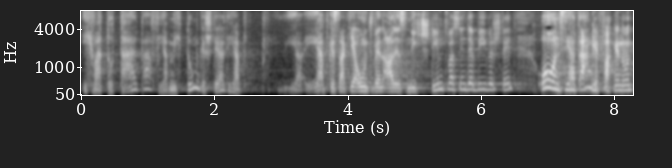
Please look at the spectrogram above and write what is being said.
ich war total baff, ich habe mich dumm gestellt, ich habe ja, hab gesagt, ja und wenn alles nicht stimmt, was in der Bibel steht? Und sie hat angefangen und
